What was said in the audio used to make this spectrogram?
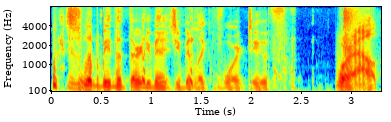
Which is going to be the 30 minutes you've been looking forward to. We're out.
